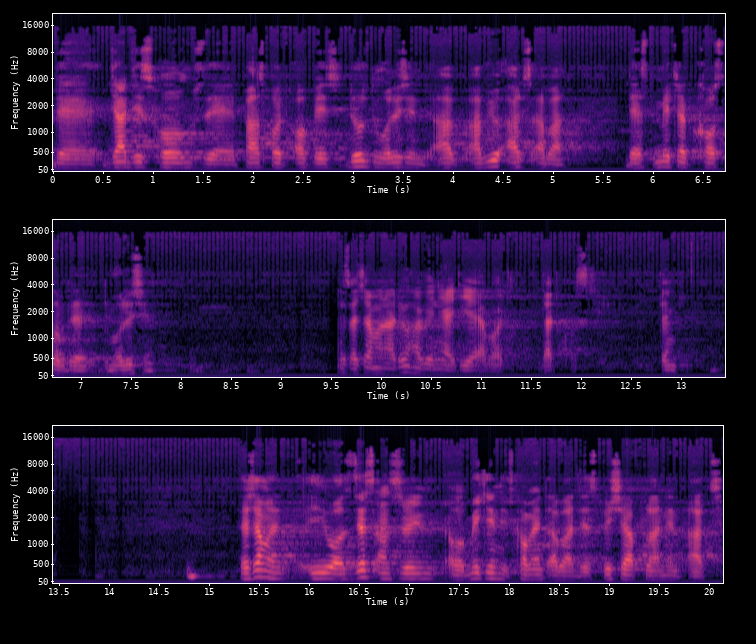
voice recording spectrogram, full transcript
the judges' homes, the passport office, those demolitions, have, have you asked about the estimated cost of the demolition? Mr. Chairman, I don't have any idea about that cost. Thank you. Mr. Chairman, he was just answering or making his comment about the Spatial Planning Act.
